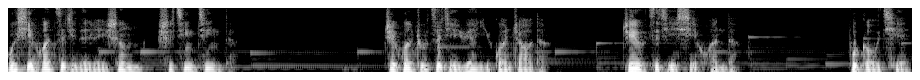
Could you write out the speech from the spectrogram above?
我喜欢自己的人生是静静的。只关注自己愿意关照的，只有自己喜欢的，不苟且，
